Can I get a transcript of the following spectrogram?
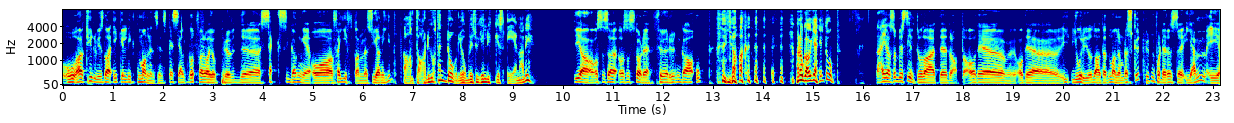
hun har tydeligvis da ikke likt mannen sin spesielt godt, for hun har jo prøvd eh, seks ganger å forgifte han med cyanid. Ja, da har du gjort en dårlig jobb hvis du ikke lykkes en av de. Ja, og så, og så står det 'før hun ga opp'. ja, men hun ga jo ikke helt opp. Nei, og så bestilte hun da et eh, drap, da, og det, og det gjorde jo da at mannen ble skutt utenfor deres eh, hjem i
